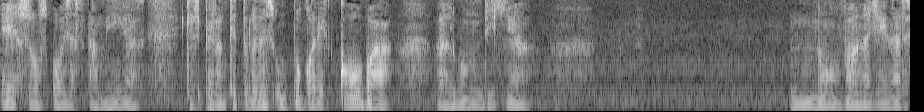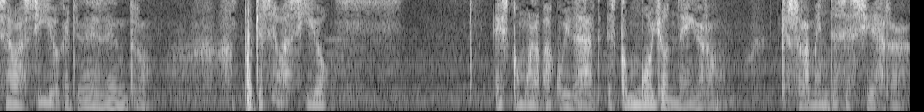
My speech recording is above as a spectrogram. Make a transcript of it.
esos o esas amigas que esperan que tú le des un poco de coba algún día, no van a llenar ese vacío que tienes dentro. Porque ese vacío es como la vacuidad, es como un hoyo negro que solamente se cierra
